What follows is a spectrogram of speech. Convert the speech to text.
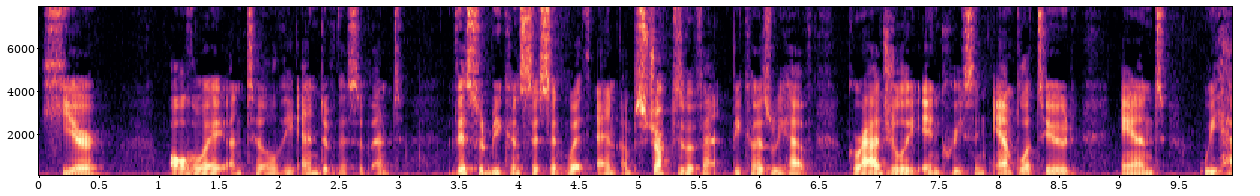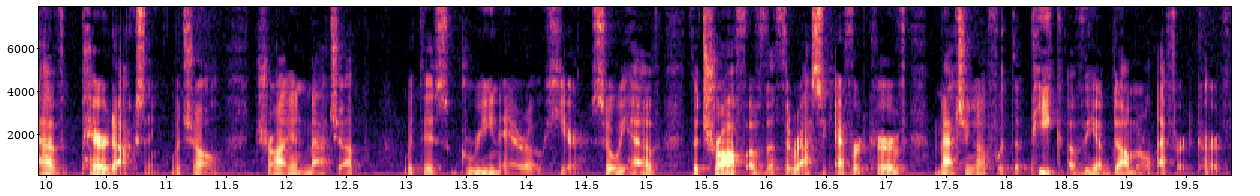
here, all the way until the end of this event, this would be consistent with an obstructive event because we have gradually increasing amplitude and we have paradoxing, which I'll try and match up with this green arrow here. So we have the trough of the thoracic effort curve matching up with the peak of the abdominal effort curve.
